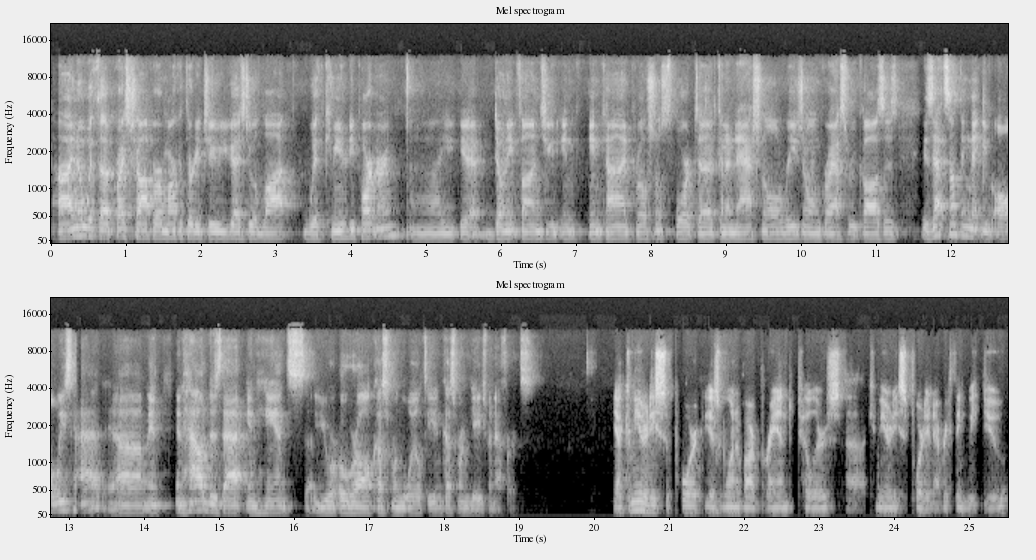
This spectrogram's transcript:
Uh, I know with uh, Price Chopper, Market 32, you guys do a lot with community partnering. Uh, you, you donate funds, you in, in kind promotional support to kind of national, regional, and grassroots causes. Is that something that you've always had? Um, and, and how does that enhance your overall customer loyalty and customer engagement efforts? Yeah, community support is one of our brand pillars, uh, community support in everything we do.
